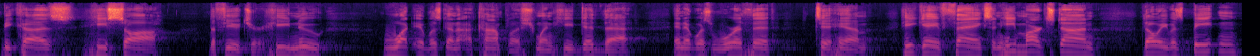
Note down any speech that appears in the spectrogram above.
because he saw the future. He knew what it was going to accomplish when he did that, and it was worth it to him. He gave thanks and he marched on, though he was beaten,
